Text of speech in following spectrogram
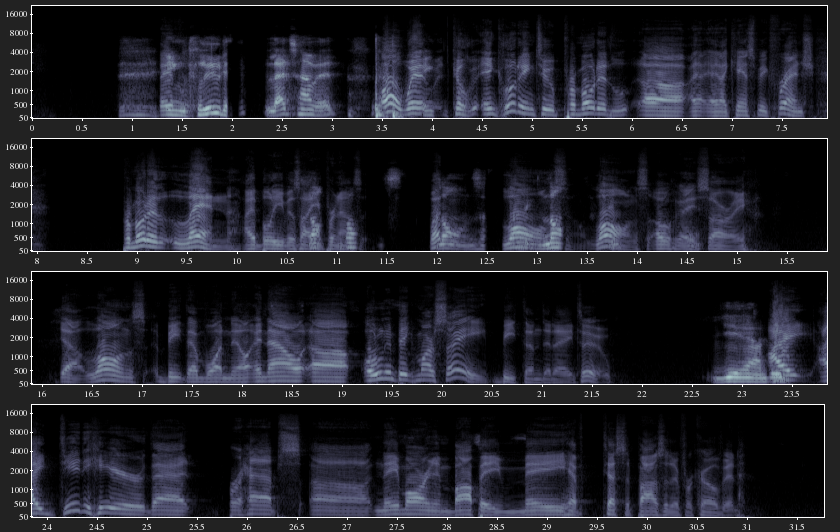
They've, including, let's have it. oh, wait, including to promoted, uh, and I can't speak French. Promoted Len, I believe is how you pronounce it. What? Lons. Lons. Lons. Okay, sorry. Yeah, Lons beat them 1 0. And now uh, Olympique Marseille beat them today, too. Yeah. I, I did hear that perhaps uh, Neymar and Mbappe may have tested positive for COVID.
